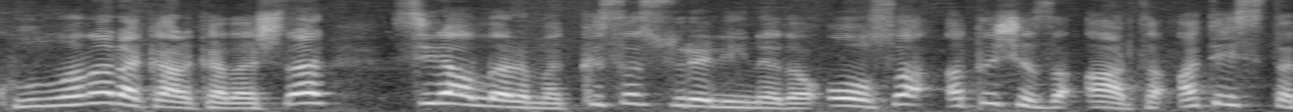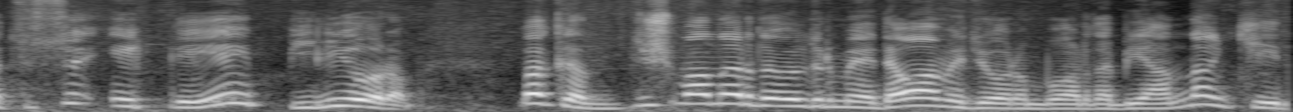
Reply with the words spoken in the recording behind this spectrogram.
kullanarak arkadaşlar silahlarıma kısa süreliğine de olsa atış hızı artı ateş statüsü ekleyebiliyorum. Bakın düşmanları da öldürmeye devam ediyorum bu arada bir yandan ki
